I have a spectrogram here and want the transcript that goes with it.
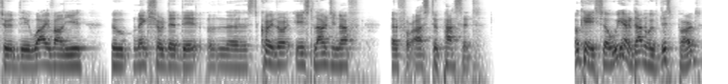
to the y value to make sure that the corridor is large enough uh, for us to pass it. Okay, so we are done with this part.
